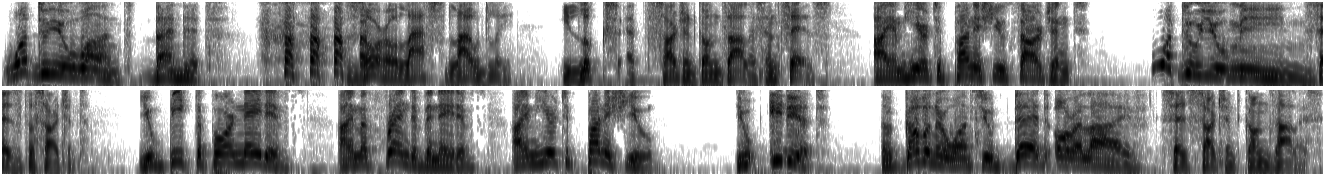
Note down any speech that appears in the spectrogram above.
What do you want, bandit? Zorro laughs loudly. He looks at Sergeant Gonzales and says, I am here to punish you, Sergeant. What do you mean? says the sergeant. You beat the poor natives. I am a friend of the natives. I am here to punish you. You idiot! The governor wants you dead or alive. says Sergeant Gonzales.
